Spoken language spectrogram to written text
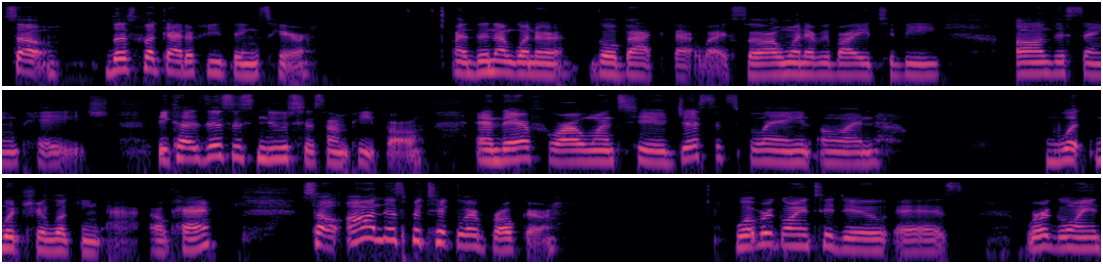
So let's look at a few things here. And then I'm going to go back that way. So I want everybody to be on the same page because this is new to some people. And therefore, I want to just explain on what, what you're looking at, okay? So on this particular broker, what we're going to do is we're going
